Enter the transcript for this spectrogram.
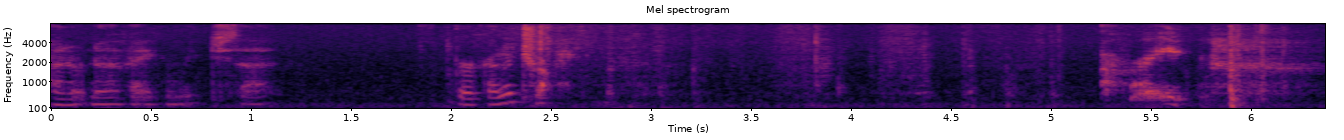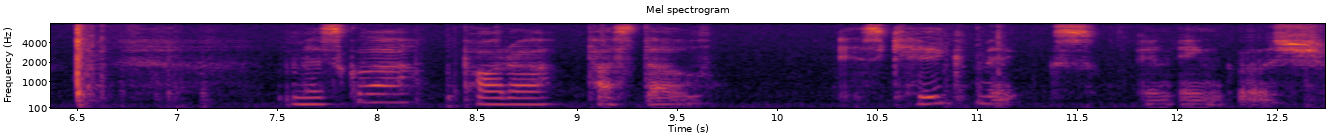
I don't know if I can reach that. We're gonna try. Alright. Mezcla para pastel is cake mix in English.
